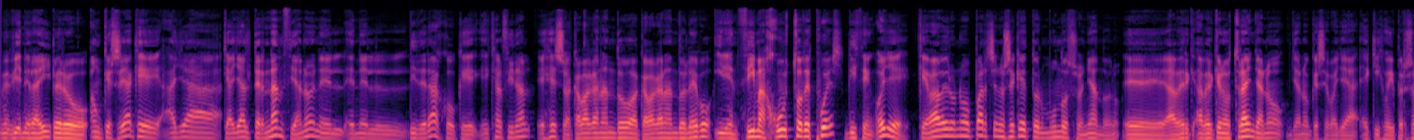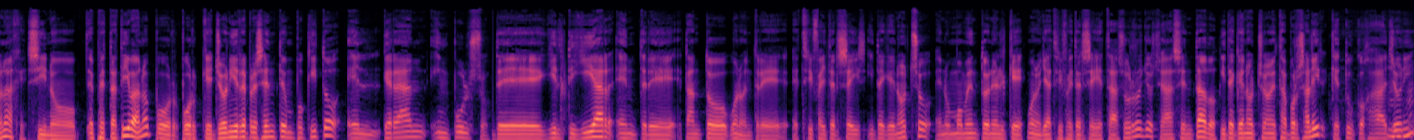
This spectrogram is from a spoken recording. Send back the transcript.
me viene de ahí. Pero aunque sea que haya que haya alternancia, ¿no? En el, en el liderazgo, que es que al final es eso, acaba ganando, acaba ganando el Evo. Y encima, justo después, dicen, oye, que va a haber un nuevo parche, no sé qué, todo el mundo soñando, ¿no? Eh, a ver, a ver qué nos traen, ya no, ya no que se vaya X o Y personaje, sino expectativa, ¿no? Por, porque Johnny represente un poquito el gran impulso de Guilty Gear entre tanto, bueno, entre Street Fighter 6 y Tekken 8, en un momento en el que, bueno, ya Street Fighter 6 está a su rollo, se ha sentado y Tekken 8 no está por salir, que tú cojas a Johnny,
